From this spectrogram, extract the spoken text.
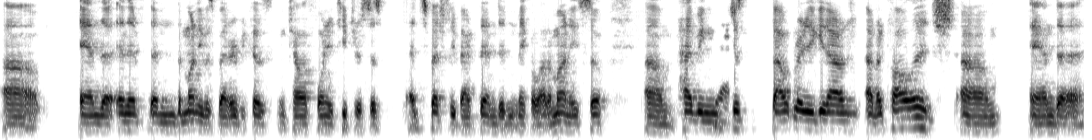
um, and the, and then the money was better because in California, teachers just especially back then didn't make a lot of money. So um, having yeah. just about ready to get out of, out of college, um, and uh,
